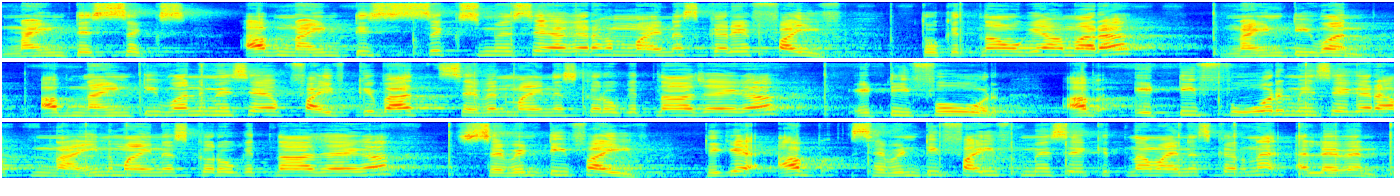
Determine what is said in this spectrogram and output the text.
96 अब 96 में से अगर हम माइनस करें 5 तो कितना हो गया हमारा? 91 अब 91 में से अब 5 के बाद 7 माइनस करो, कितना आ जाएगा? 84 अब 84 में से अगर आप 9 माइनस करो, कितना आ जाएगा? 75 ठीक है? अब 75 में से कितना माइनस करना है? 11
